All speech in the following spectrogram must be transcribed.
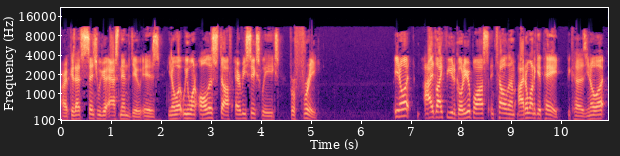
All right, because that's essentially what you're asking them to do. Is you know what? We want all this stuff every six weeks for free. You know what? I'd like for you to go to your boss and tell them I don't want to get paid because you know what?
